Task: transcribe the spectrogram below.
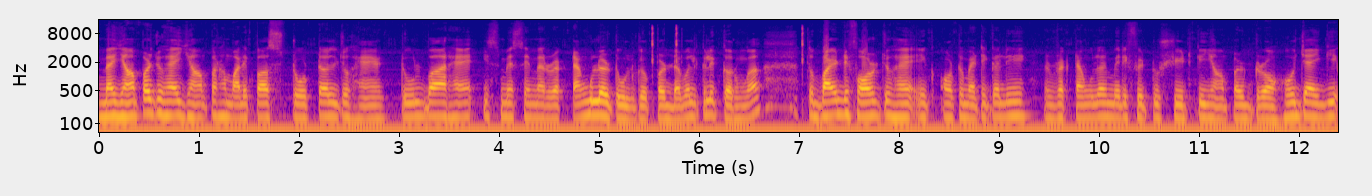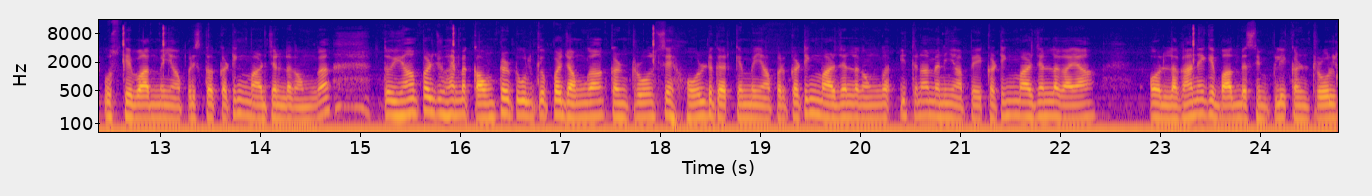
मैं यहाँ पर जो है, यहाँ पर हमारे पास टोटल जो है टूल बार है, इसमें से मैं रेक्टेंगुलर टूल के ऊपर डबल क्लिक करूँगा। तो बाय डिफ़ॉल्ट जो है, एक ऑटोमेटिकली रेक्टेंगुलर मेरी फिट टू शीट की यहाँ पर ड्रॉ हो जाएगी। उसके बाद मैं यहाँ पर इसका कटिंग मार्जिन लगाऊँगा। तो यहाँ पर जो है, मैं काउंटर टूल के ऊपर जाऊँगा। कंट्रोल से होल्ड करके मैं यहाँ पर कटिंग मार्जिन लगाऊँगा। इतना मैंने यहाँ पर कटिंग मार्जिन लगाया। और लगाने के बाद मैं सिंपली कंट्रोल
